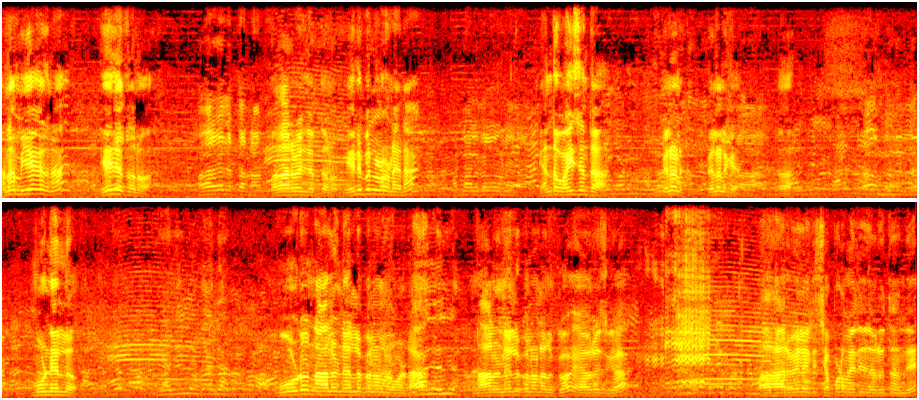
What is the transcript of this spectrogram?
అన్నా మీయే కదనా ఏం చెప్తాను పదహారు వేలు చెప్తాను ఎన్ని పిల్లలు ఉన్నాయనా ఎంత వయసు ఎంత? పిల్లలకి? పిల్లలకి మూడు నెలలు. మూడు నాలుగు నెలల పిల్లలు అనమాట నాలుగు నెలల పిల్లలు అనుకో యావరేజ్గా పదహారు వేలు అయితే చెప్పడం అయితే జరుగుతుంది.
